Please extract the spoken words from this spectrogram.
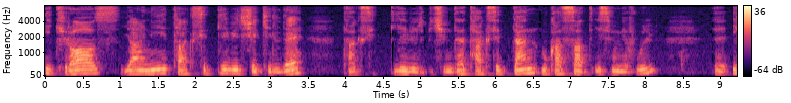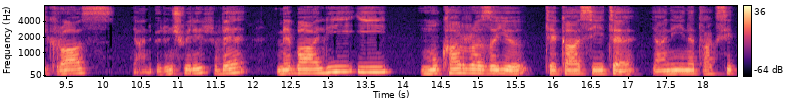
ikraz yani taksitli bir şekilde taksitli bir biçimde taksitten mukassat ismi mef'ul e, ikraz yani ödünç verir ve mebali mukarrazayı tekasite yani yine taksit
